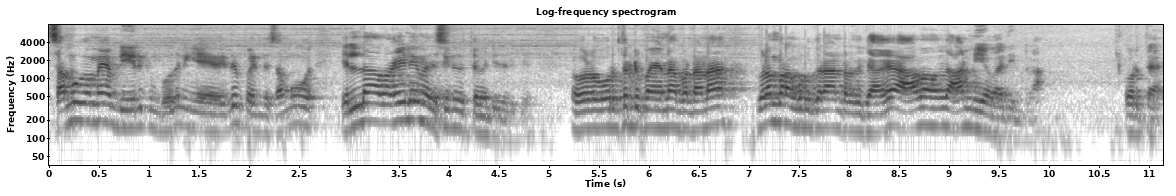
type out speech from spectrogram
சமூகமே அப்படி இருக்கும்போது நீங்கள் இது இப்போ இந்த சமூகம் எல்லா வகையிலையும் அதை சீர்திருத்த வேண்டியது இருக்குது ஒரு ஒருத்தட்டு பையன் என்ன பண்ணுறான்னா விளம்பரம் கொடுக்குறான்றதுக்காக அவன் வந்து ஆன்மீகவாதின்றான். ஒருத்தன்.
